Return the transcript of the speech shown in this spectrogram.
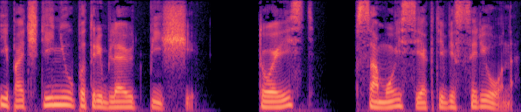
и почти не употребляют пищи, то есть в самой секте Виссариона.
